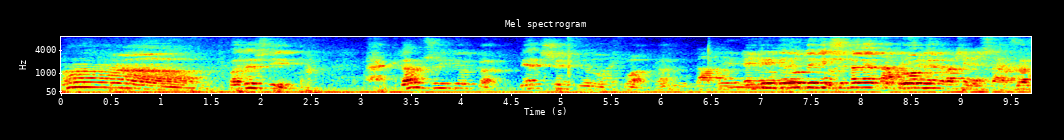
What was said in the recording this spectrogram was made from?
А, подожди. Там же идет как? 5-6 минут схватка. 3 минуты не считаются, кроме... вообще не считается.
